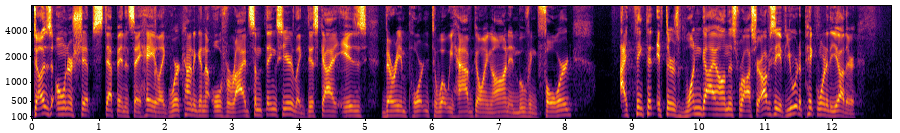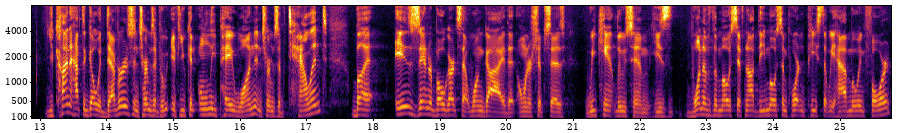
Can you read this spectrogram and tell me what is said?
does ownership step in and say, hey, like we're kind of going to override some things here? Like this guy is very important to what we have going on and moving forward. I think that if there's one guy on this roster, obviously, if you were to pick one or the other, you kind of have to go with Devers in terms of if you can only pay one in terms of talent. But is Xander Bogaerts that one guy that ownership says we can't lose him? He's one of the most, if not the most important piece that we have moving forward.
